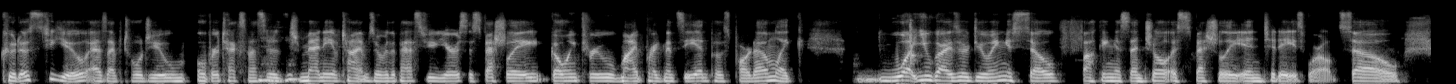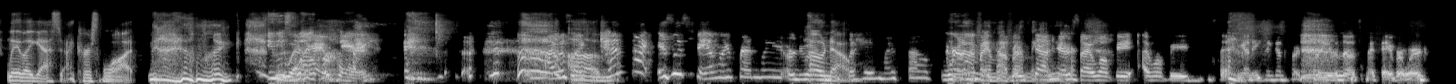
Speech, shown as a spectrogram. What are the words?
kudos to you, as I've told you over text message many of times over the past few years, especially going through my pregnancy and postpartum. Like what you guys are doing is so fucking essential, especially in today's world. So, Leilah, yes, I curse a lot. I'm like, she was well prepared. I was like, um, can I, is this family friendly or do I oh, no. behave myself? We're not family friendly down here, here, so I won't be I won't be saying anything unfortunately, even though it's my favorite word.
